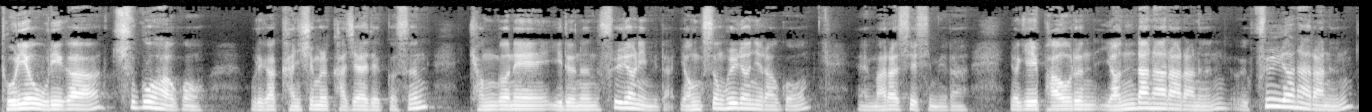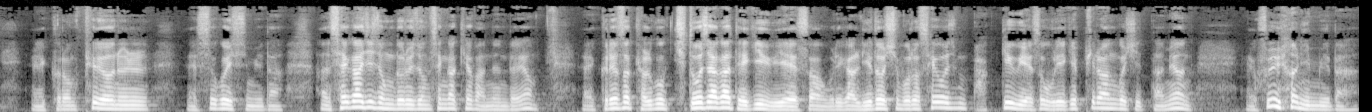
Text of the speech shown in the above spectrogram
도리어 우리가 추구하고 우리가 관심을 가져야 될 것은 경건에 이르는 훈련입니다. 영성 훈련이라고 예, 말할 수 있습니다. 여기 바울은 연단하라라는 훈련하라는 예, 그런 표현을 쓰고 있습니다. 한 세 가지 정도를 좀 생각해 봤는데요. 그래서 결국 지도자가 되기 위해서 우리가 리더십으로 세워진 받기 위해서 우리에게 필요한 것이 있다면 훈련입니다.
